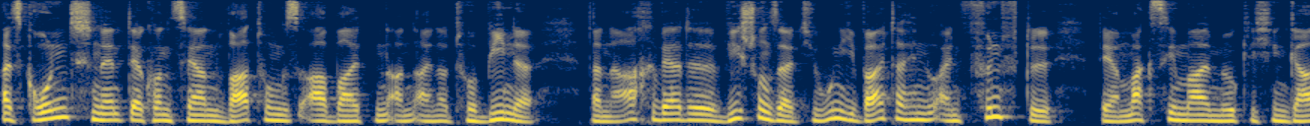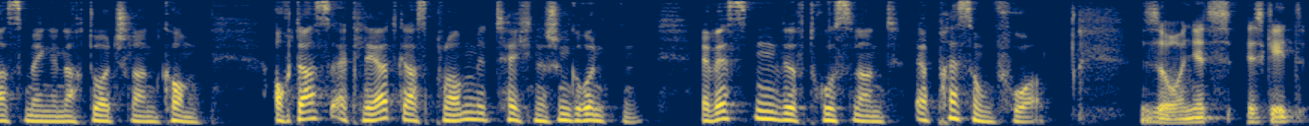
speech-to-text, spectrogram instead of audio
Als Grund nennt der Konzern Wartungsarbeiten an einer Turbine. Danach werde, wie schon seit Juni, weiterhin nur ein Fünftel der maximal möglichen Gasmenge nach Deutschland kommen. Auch das erklärt Gazprom mit technischen Gründen. Der Westen wirft Russland Erpressung vor. So, und jetzt, es geht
